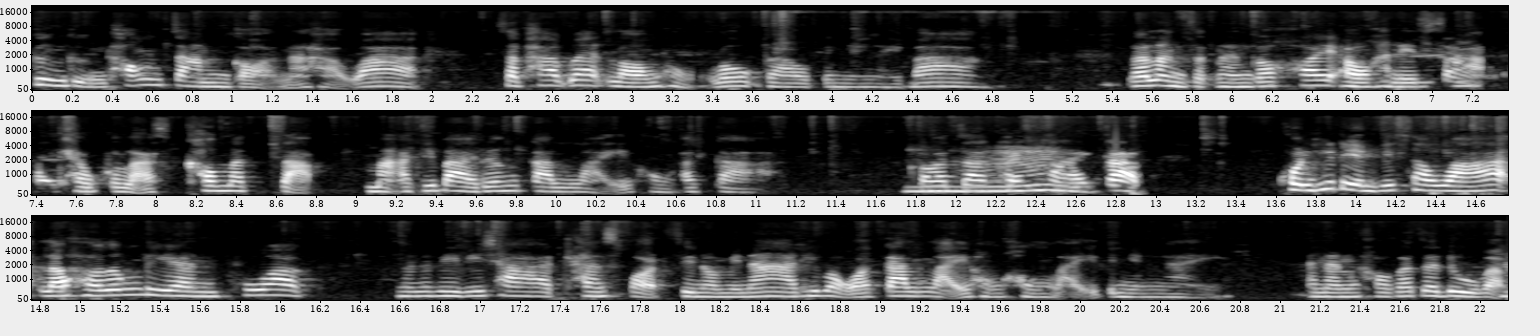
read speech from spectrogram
กึ่งๆท่องจำก่อนนะคะว่าสภาพแวดล้อมของโลกเราเป็นยังไงบ้าง แล้วหลังจากนั้นก็ค่อยเอาคณิตศาสตร์แคลคูลัสเข้ามาจับมาอธิบายเรื่องการไหลของอากาศ ก็จะคล้ายๆกับคนที่เรียนวิศวะ แล้วเขาต้องเรียนพวกมันจะมีวิชา transport phenomena ที่บอกว่าการไหลของของไหลเป็นยังไง อันนั้นเขาก็จะดูแบบ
